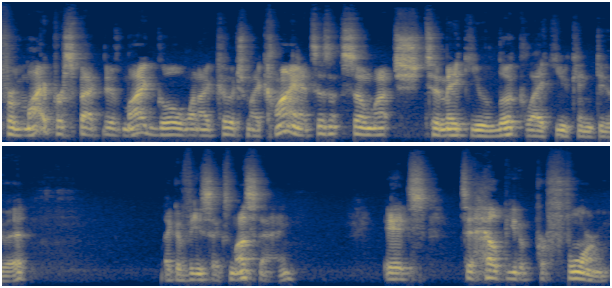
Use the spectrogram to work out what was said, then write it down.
from my perspective, my goal when I coach my clients isn't so much to make you look like you can do it, like a V6 Mustang. It's to help you to perform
